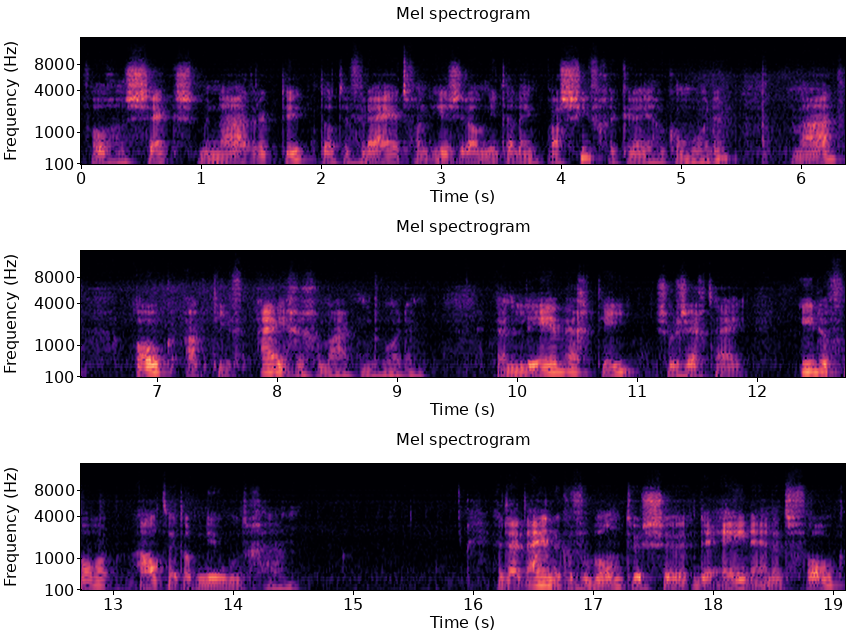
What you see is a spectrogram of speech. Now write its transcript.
Volgens Seks benadrukt dit dat de vrijheid van Israël niet alleen passief gekregen kon worden, maar ook actief eigen gemaakt moet worden. Een leerweg die, zo zegt hij, ieder volk altijd opnieuw moet gaan. Het uiteindelijke verbond tussen de ene en het volk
